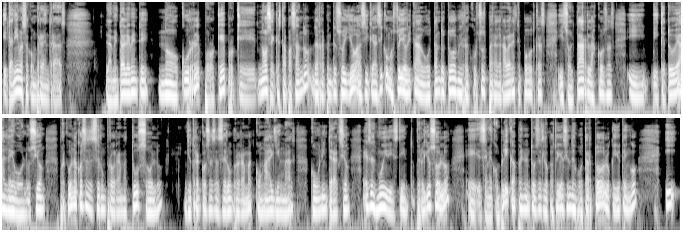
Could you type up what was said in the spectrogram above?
Y te animas a comprar entradas. Lamentablemente no ocurre. ¿Por qué? Porque no sé qué está pasando. De repente soy yo. Así que así como estoy ahorita agotando todos mis recursos para grabar este podcast y soltar las cosas y, y que tú veas la evolución. Porque una cosa es hacer un programa tú solo y otra cosa es hacer un programa con alguien más, con una interacción. Eso es muy distinto. Pero yo solo eh, se me complica, pues entonces lo que estoy haciendo es votar todo lo que yo tengo y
